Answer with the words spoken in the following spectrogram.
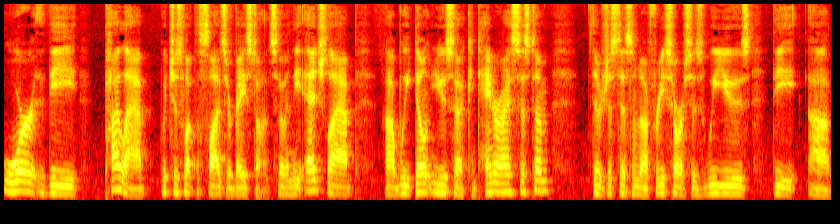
or the PyLab, which is what the slides are based on. So in the Edge Lab, uh, we don't use a containerized system. There just isn't enough resources. We use the uh,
